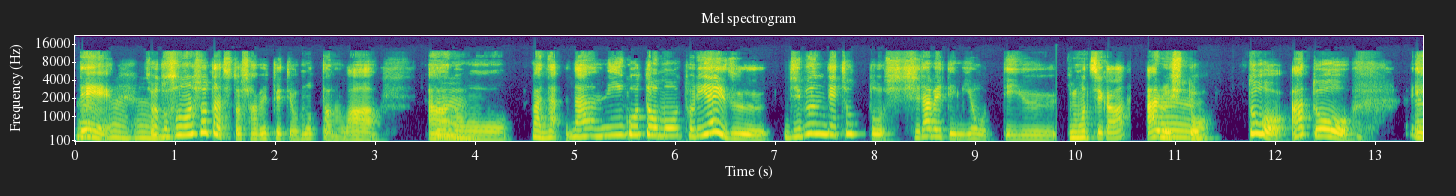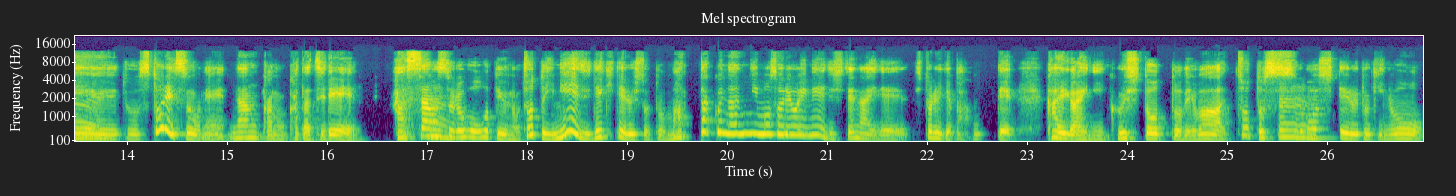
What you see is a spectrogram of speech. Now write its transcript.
で、うんうんうんちょっとその人たちと喋ってて思ったのは、あの、まあ、な、何事もとりあえず自分でちょっと調べてみようっていう気持ちがある人と、あと、うん。えっと、ストレスをね、なんかの形で発散する方法っていうのをちょっとイメージできてる人と全く何にもそれをイメージしてないで、一人でパンって海外に行く人とでは、ちょっと過ごしてる時の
